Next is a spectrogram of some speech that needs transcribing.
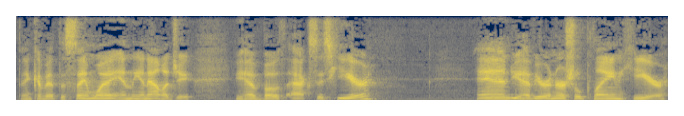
Think of it the same way in the analogy. You have both axes here, and you have your inertial plane here.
